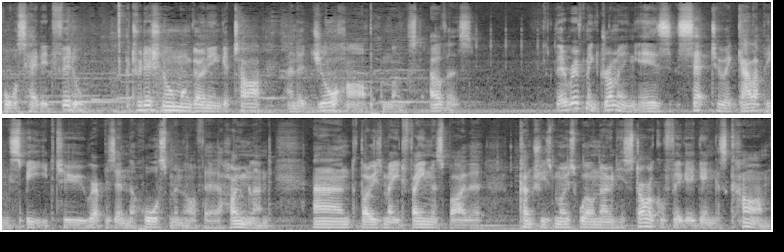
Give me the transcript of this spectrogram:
horse headed fiddle, a traditional Mongolian guitar, and a jaw harp, amongst others. Their rhythmic drumming is set to a galloping speed to represent the horsemen of their homeland, and those made famous by the country's most well known historical figure, Genghis Khan.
